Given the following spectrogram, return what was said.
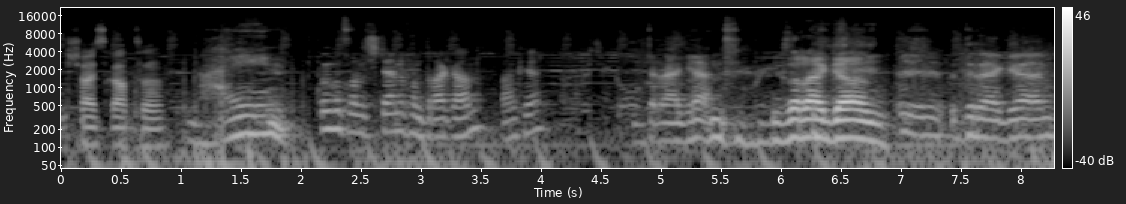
Die scheiß Ratte. Nein. 25 Sterne von Dragan. Danke. Dragan. Dragan. Dragan.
